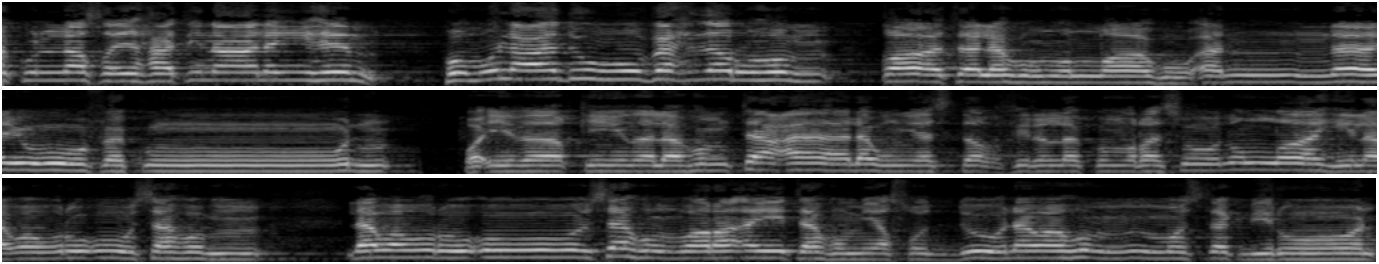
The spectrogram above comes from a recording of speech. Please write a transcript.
كل صيحة عليهم هم العدو فاحذرهم. قاتلهم الله أنا يوفكون. وإذا قيل لهم تعالوا يستغفر لكم رسول الله لووا رؤوسهم لووا رؤوسهم ورأيتهم يصدون وهم مستكبرون.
